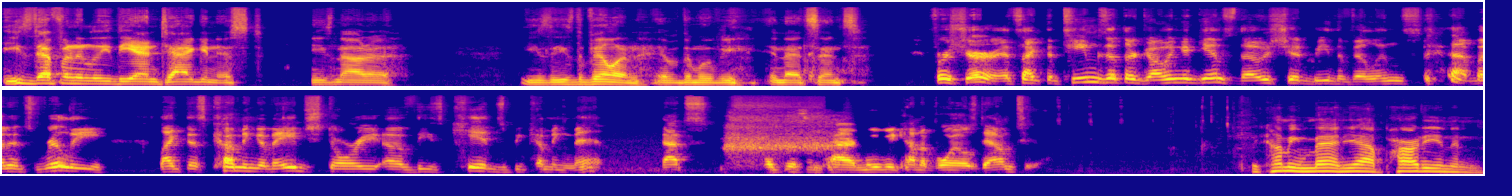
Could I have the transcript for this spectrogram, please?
He's definitely the antagonist. He's not a he's he's the villain of the movie in that sense. For sure. It's like the teams that they're going against, those should be the villains. but it's really like this coming of age story of these kids becoming men. That's what this entire movie kind of boils down to. Becoming men, yeah, partying and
